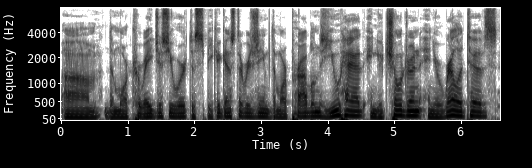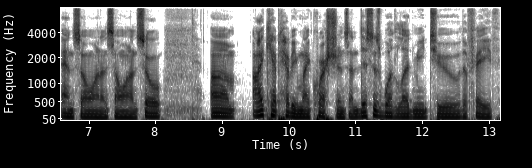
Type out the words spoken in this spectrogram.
um, the more courageous you were to speak against the regime, the more problems you had, and your children, and your relatives, and so on and so on. So um, I kept having my questions, and this is what led me to the faith.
